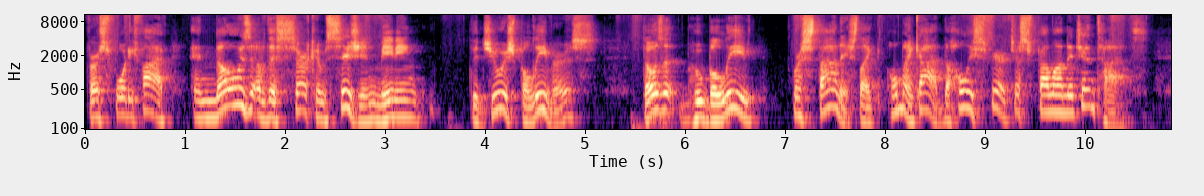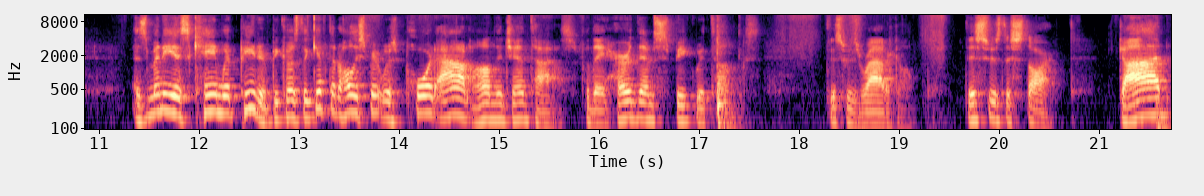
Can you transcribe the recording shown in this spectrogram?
Verse 45, and those of the circumcision, meaning the Jewish believers, those who believed, were astonished, like, oh my God, the Holy Spirit just fell on the Gentiles. As many as came with Peter, because the gift of the Holy Spirit was poured out on the Gentiles, for they heard them speak with tongues. This was radical. This was the start. God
